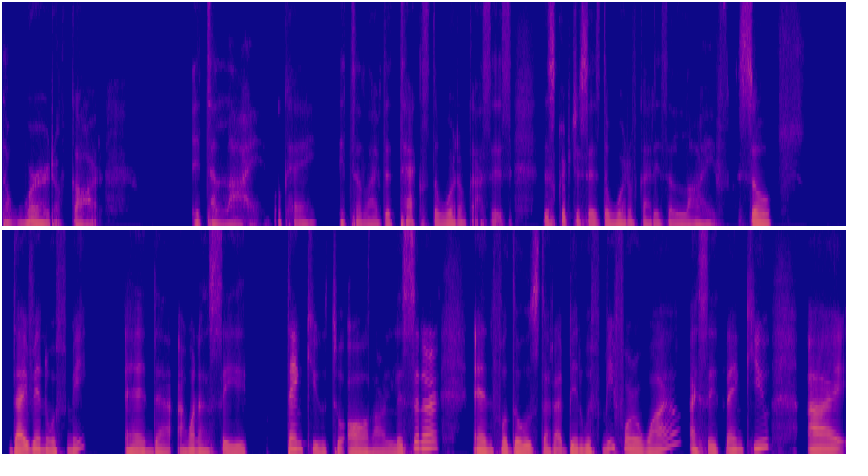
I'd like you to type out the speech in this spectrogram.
the word of God. It's alive. Okay. It's alive. The text, the word of God says, the scripture says the word of God is alive. So dive in with me. And uh, I want to say thank you to all our listener. And for those that have been with me for a while i say thank you. I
